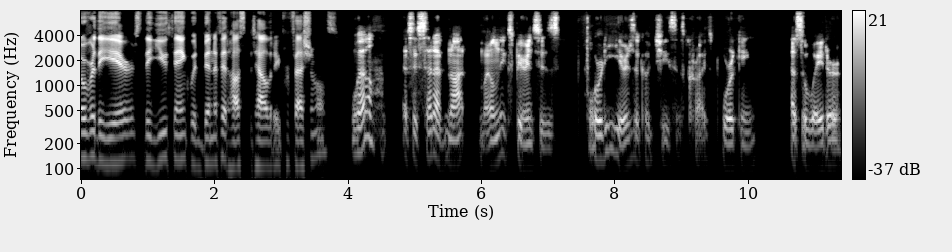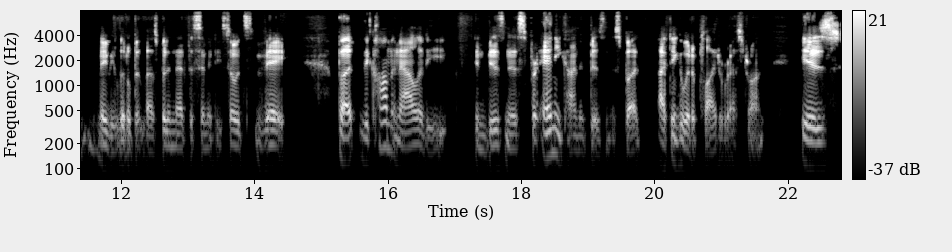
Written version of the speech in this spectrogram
over the years that you think would benefit hospitality professionals? Well, as I said, I've not, my only experience is 40 years ago, Jesus Christ, working as a waiter, maybe a little bit less, but in that vicinity. So it's vague. But the commonality in business for any kind of business, but I think it would apply to restaurant, is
